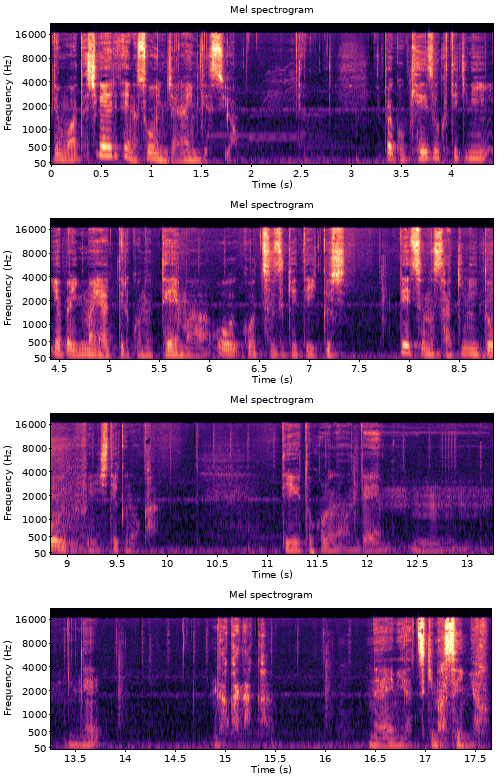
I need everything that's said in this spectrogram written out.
でも私がやりたいのはそういうんじゃないんですよ。っぱりこう継続的にやっぱり今やってるこのテーマをこう続けていくしでその先にどういうふうにしていくのか。っていうところなのでうんね。なかなか。悩みはつきませんよ。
